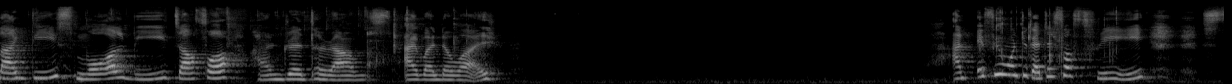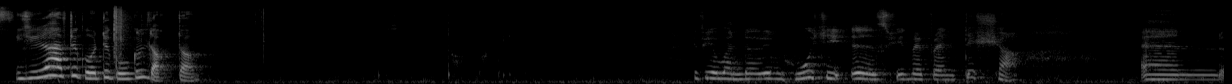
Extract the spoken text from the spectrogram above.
Like these small beads are for 100 dirhams. I wonder why. And if you want to get it for free, you have to go to Google Doctor. If you're wondering who she is, she's my friend Tisha. And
